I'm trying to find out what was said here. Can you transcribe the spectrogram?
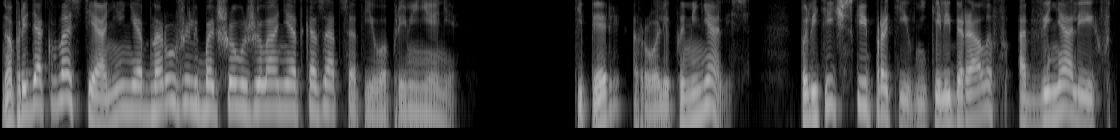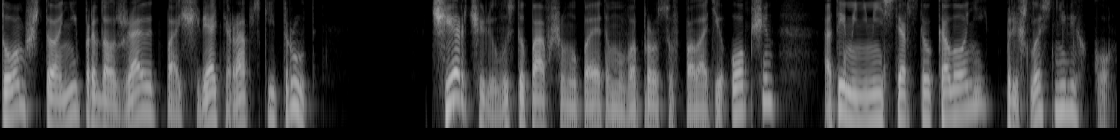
Но придя к власти, они не обнаружили большого желания отказаться от его применения. Теперь роли поменялись. Политические противники либералов обвиняли их в том, что они продолжают поощрять рабский труд – Черчиллю, выступавшему по этому вопросу в Палате общин, от имени Министерства колоний пришлось нелегко.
